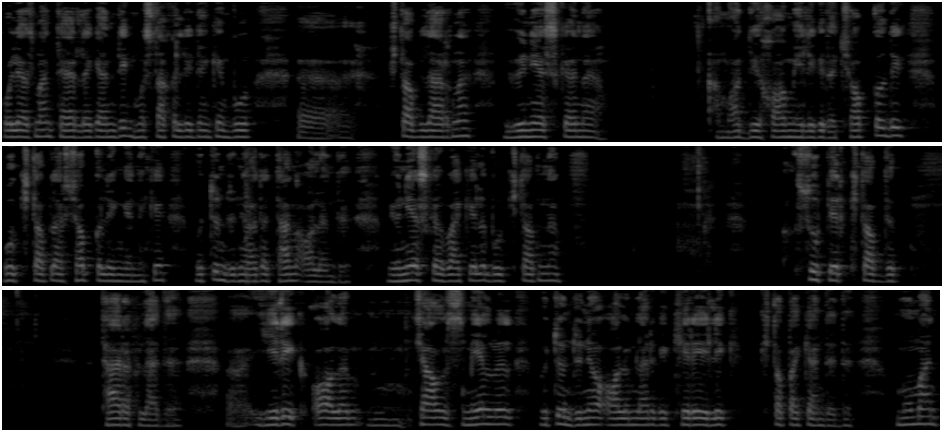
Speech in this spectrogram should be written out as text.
qo'lyozmani tayyorlagandik. Mustaqillikdan keyin bu e, kitoblarni yuneskoni moddiy homiyligida chop qildik. Bu kitoblar chop qilingandan keyin butun dunyoda tan olindi. Yunesko vakili bu kitobni super kitob deb ta'rifladi. Yirik olim mm, charlz melvill butun dunyo olimlariga keraklik kitob ekan dedi. Umuman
